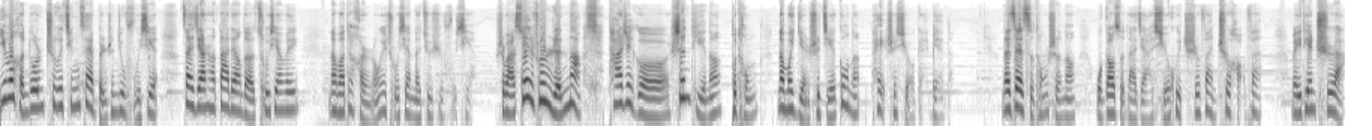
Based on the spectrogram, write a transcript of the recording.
因为很多人吃个青菜本身就腹泻，再加上大量的粗纤维，那么它很容易出现的继续腹泻，是吧？所以说人呢，他这个身体呢不同，那么饮食结构呢，它也是需要改变的。那在此同时呢，我告诉大家，学会吃饭，吃好饭，每天吃啊，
